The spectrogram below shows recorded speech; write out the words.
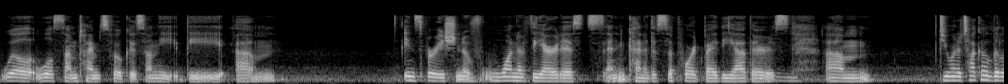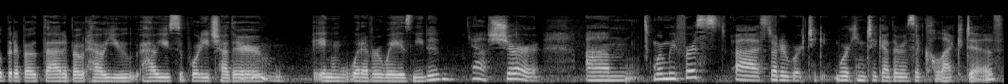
will will sometimes focus on the the um, inspiration of one of the artists and kind of the support by the others. Mm. Um, do you want to talk a little bit about that? About how you how you support each other mm. in whatever way is needed? Yeah, sure. Um, when we first uh, started work to, working together as a collective,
